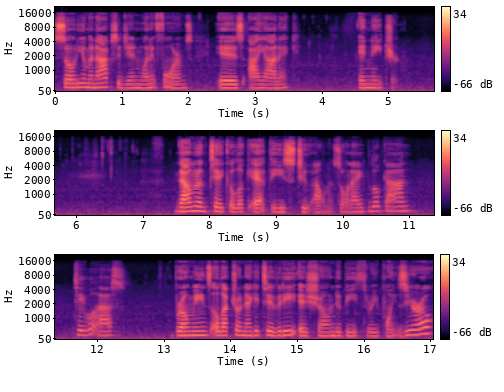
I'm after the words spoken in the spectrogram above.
sodium and oxygen when it forms is ionic in nature. Now I'm going to take a look at these two elements. So when I look on table S, bromine's electronegativity is shown to be 3.0.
